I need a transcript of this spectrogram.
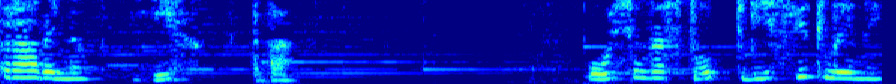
Правильно, їх два. Ось у нас тут дві світлини,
